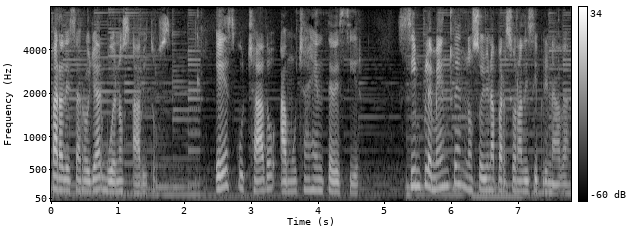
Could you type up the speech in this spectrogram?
para desarrollar buenos hábitos. He escuchado a mucha gente decir, Simplemente no soy una persona disciplinada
